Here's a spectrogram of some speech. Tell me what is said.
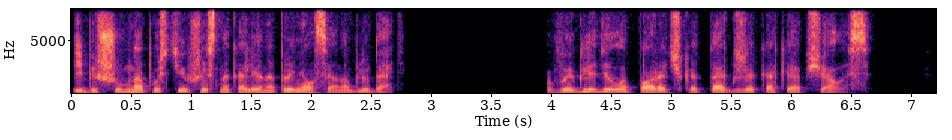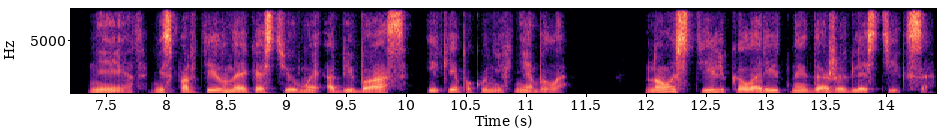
и бесшумно опустившись на колено, принялся наблюдать. Выглядела парочка так же, как и общалась. Нет, не спортивные костюмы, а бибас, и кепок у них не было. Но стиль колоритный даже для Стикса.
